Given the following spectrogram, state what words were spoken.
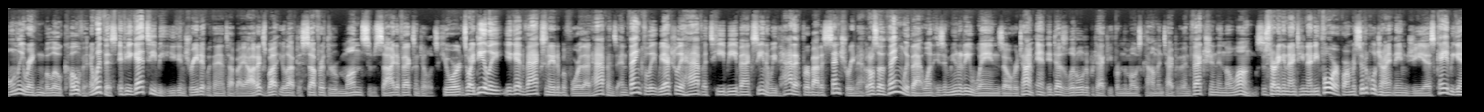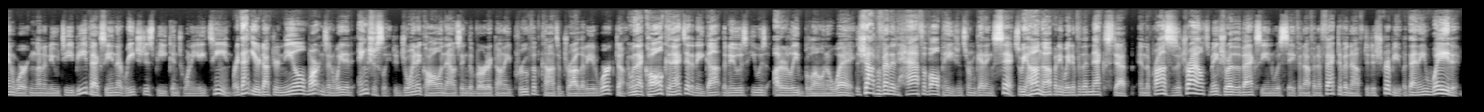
only ranking below COVID. And with this, if you get TB, you can treat it with antibiotics, but you'll have to suffer through months of side effects until it's cured. So ideally, you get vaccinated before that happens. And thankfully, we actually have a TB vaccine, and we've had it for about a century now. But also the thing with that one is immunity wanes over time, and it does little to protect you from the most common type of infection in the lungs. So starting in 1994, a pharmaceutical giant named GSK began working on a new TB vaccine that reached its peak in 2018. Right that year, Dr. Neil Martinson waited anxiously to join a call announcing the verdict on a proof of concept trial that he had worked on. And when that call connected and he got the news, he was utterly blown away. The shot prevented half of all patients from getting sick. So he hung up and he waited for the next step in the process of trial to make sure that the vaccine was safe enough and effective enough to distribute. But then he waited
